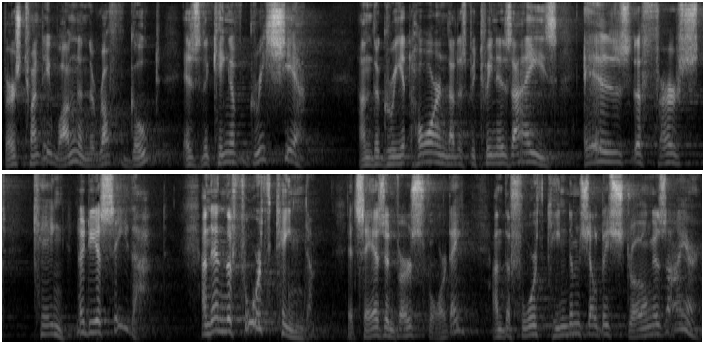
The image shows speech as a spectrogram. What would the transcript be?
Verse 21, And the rough goat is the king of Grecia, and the great horn that is between his eyes is the first king. Now, do you see that? And then the fourth kingdom, it says in verse 40, And the fourth kingdom shall be strong as iron.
